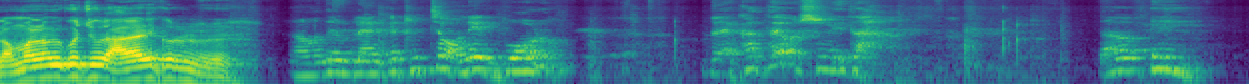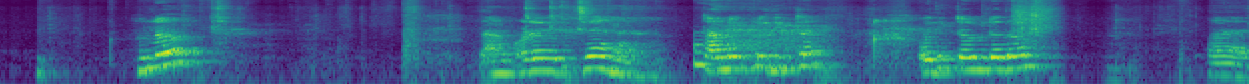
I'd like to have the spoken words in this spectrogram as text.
লম্বা লম্বি করছ আড়াআড়ি করুন আমাদের ব্ল্যাঙ্কেট হচ্ছে অনেক বড়। দেখাতে অসুবিধা। তাও হলো? তারপরে হচ্ছে হ্যাঁ টানো একটু ওই দিকটা ওই দিকটা উল্টে দাও। হ্যাঁ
